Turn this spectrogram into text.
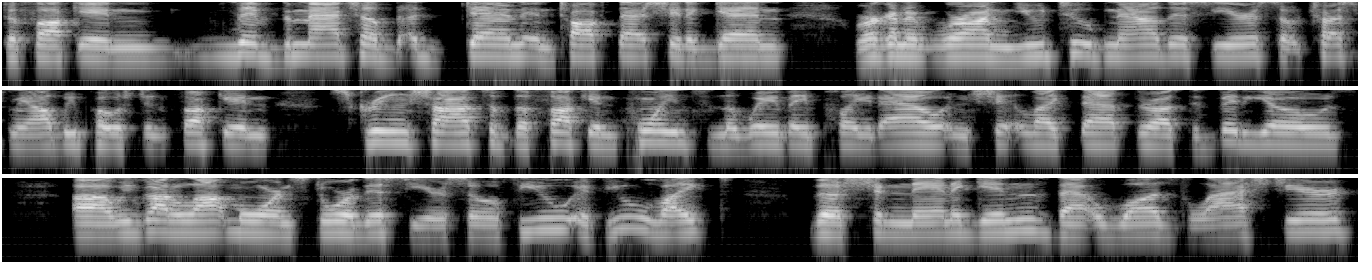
to fucking live the matchup again and talk that shit again. We're gonna we're on YouTube now this year, so trust me, I'll be posting fucking screenshots of the fucking points and the way they played out and shit like that throughout the videos. Uh, we've got a lot more in store this year. So if you if you liked the shenanigans that was last year,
